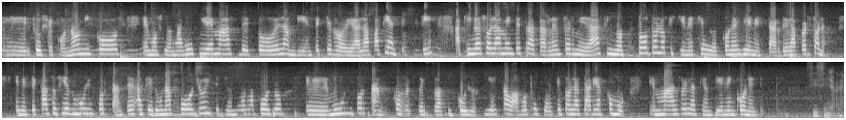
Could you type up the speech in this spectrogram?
eh, socioeconómicos, emocionales y demás de todo el ambiente que rodea a la paciente. ¿sí? Aquí no es solamente tratar la enfermedad, sino todo lo que tiene que ver con el bienestar de la persona. En este caso sí es muy importante hacer un apoyo y se tiene un apoyo eh, muy importante con respecto a psicología y trabajo social, que son las áreas como que más relación tienen con el. Sí, señora.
